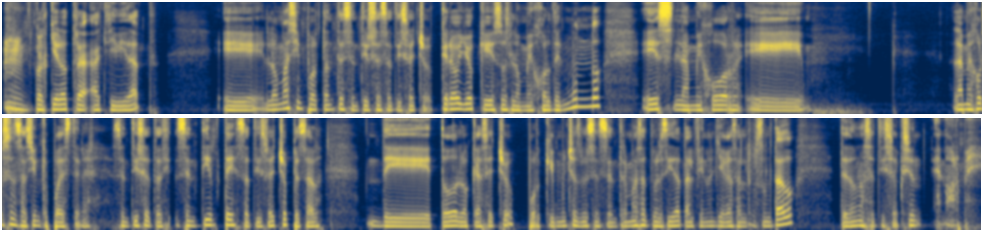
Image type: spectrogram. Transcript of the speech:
cualquier otra actividad, eh, lo más importante es sentirse satisfecho. Creo yo que eso es lo mejor del mundo, es la mejor, eh, la mejor sensación que puedes tener. Sentirte satisfecho a pesar de todo lo que has hecho, porque muchas veces entre más adversidad al final llegas al resultado, te da una satisfacción enorme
